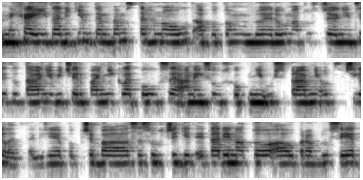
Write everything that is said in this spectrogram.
nechají tady tím tempem strhnout a potom dojedou na tu střelnici totálně vyčerpaní, klepou se a nejsou schopni už správně odstřílet. Takže je potřeba se soustředit i tady na to a opravdu si jet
